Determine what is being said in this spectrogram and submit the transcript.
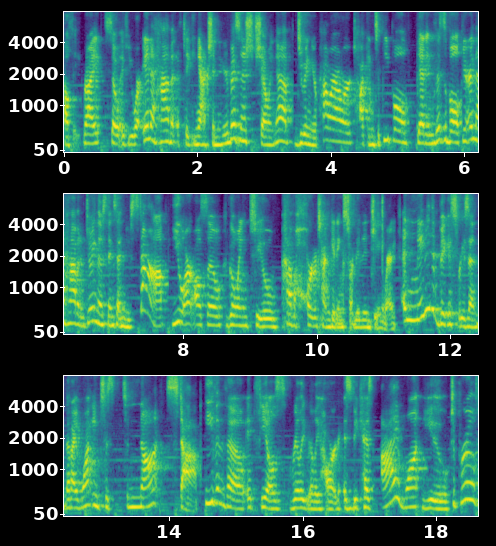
healthy, right? So if you are in a habit of taking action in your business, showing up, doing your power hour, talking to people, getting visible, if you're in the habit of doing those things and you stop, you are also going to have a harder time getting started in January. And maybe the biggest reason that I want you to, to not stop, even though it feels really, really hard, is because I want you to prove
